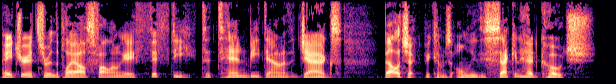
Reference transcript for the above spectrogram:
Patriots are in the playoffs following a 50 to 10 beatdown of the Jags. Belichick becomes only the second head coach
